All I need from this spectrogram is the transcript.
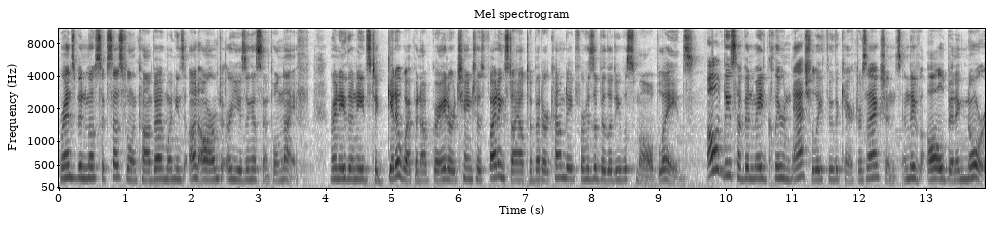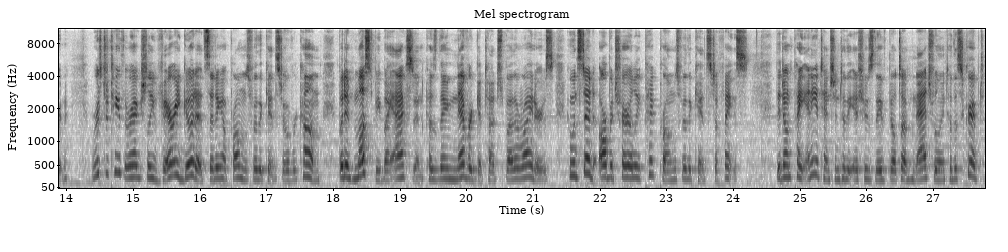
Ren's been most successful in combat when he's unarmed or using a simple knife. Ren either needs to get a weapon upgrade or change his fighting style to better accommodate for his ability with small blades. All of these have been made clear naturally through the character's actions, and they've all been ignored. Rooster Teeth are actually very good at setting up problems for the kids to overcome, but it must be by accident because they never get touched by the writers, who instead arbitrarily pick problems for the kids to face. They don't pay any attention to the issues they've built up naturally into the script,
